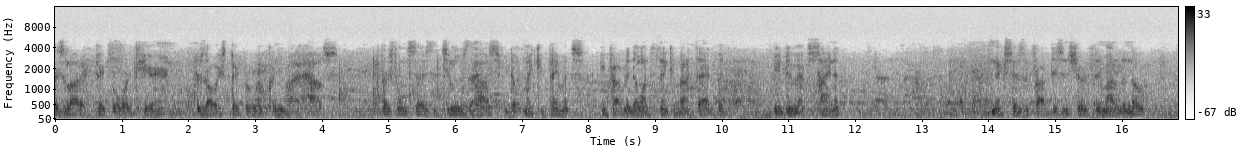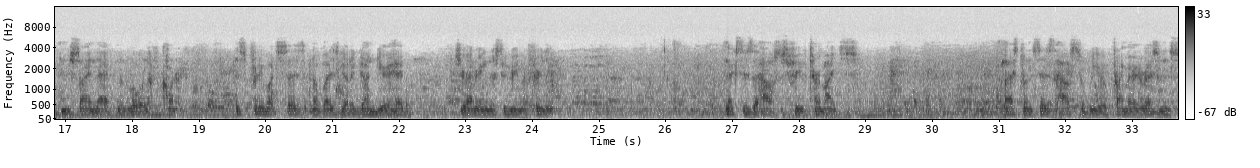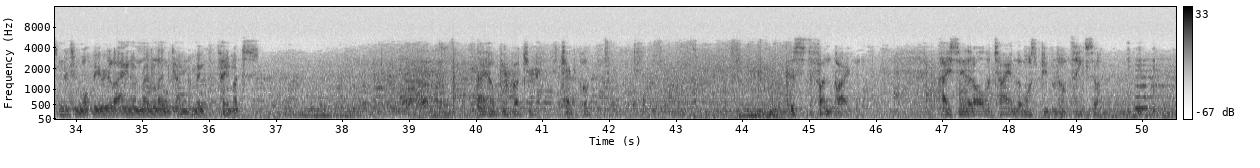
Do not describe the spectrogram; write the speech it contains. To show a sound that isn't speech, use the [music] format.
There's a lot of paperwork here. There's always paperwork when you buy a house. First one says that you lose the house if you don't make your payments. You probably don't want to think about that, but you do have to sign it. The next says the property is insured for the amount of the note, and you sign that in the lower left corner. This pretty much says that nobody's got a gun to your head, that you're entering this agreement freely. Next is the house is free of termites. Last one says the house will be your primary residence and that you won't be relying on rental income to make the payments. I hope you brought your checkbook. This is the fun part. I say that all the time, though most people don't think so. [laughs]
